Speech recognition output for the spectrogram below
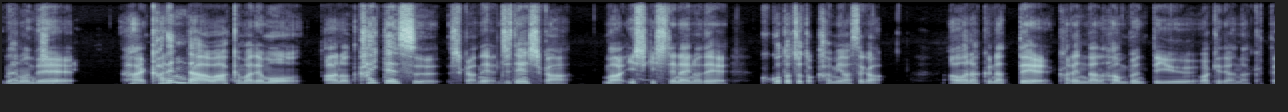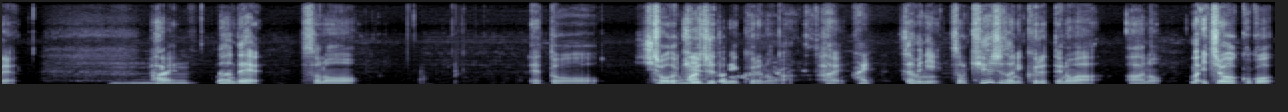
なの。で、はい、カレンダーはあくまでも、あの、回転数しかね、自転しか、まあ、意識してないので、こことちょっと噛み合わせが合わなくなって、カレンダーの半分っていうわけではなくてうはい。なので、そのえっと、ちょうど春分は90度に来るのがはい。はい。ちなみに、その90度に来るっていうのは、あの、ま、一応ここ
